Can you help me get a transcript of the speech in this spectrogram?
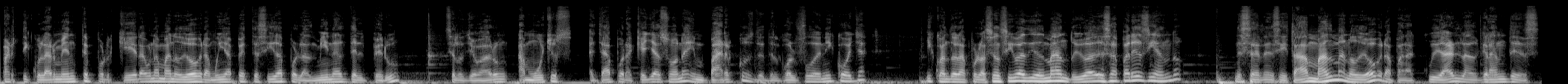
particularmente porque era una mano de obra muy apetecida por las minas del Perú. Se los llevaron a muchos allá por aquella zona en barcos desde el Golfo de Nicoya. Y cuando la población se iba diezmando, iba desapareciendo, se necesitaba más mano de obra para cuidar las grandes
